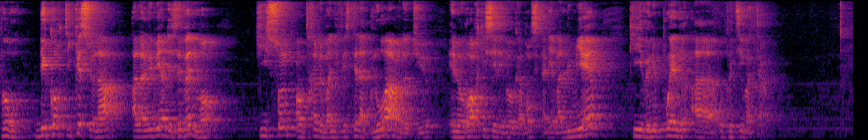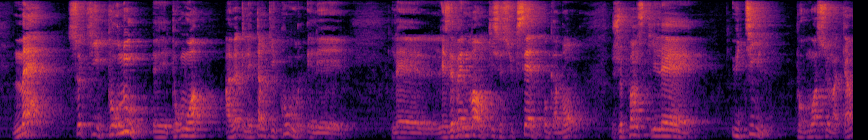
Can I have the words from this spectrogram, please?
pour décortiquer cela à la lumière des événements qui sont en train de manifester la gloire de Dieu et l'aurore qui s'est levée au Gabon, c'est-à-dire la lumière qui est venue poindre euh, au petit matin. Mais ce qui, pour nous et pour moi, avec les temps qui courent et les, les, les événements qui se succèdent au Gabon, je pense qu'il est utile pour moi ce matin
